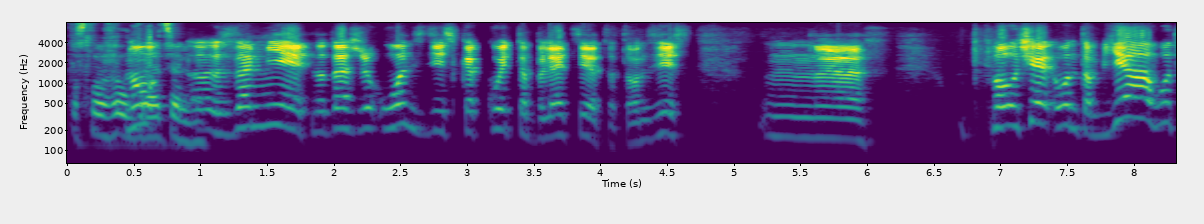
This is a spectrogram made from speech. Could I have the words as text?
послужил Ну, брательным. э, заметь, но даже он здесь какой-то, блядь, этот, он здесь... э, Получает, он там, я вот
